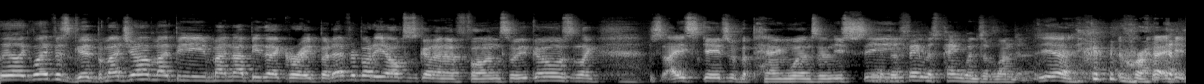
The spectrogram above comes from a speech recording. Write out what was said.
They're like life is good, but my job might be might not be that great. But everybody else is gonna have fun. So he goes and like just ice skates with the penguins, and you see, The famous penguins of London. yeah, right,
